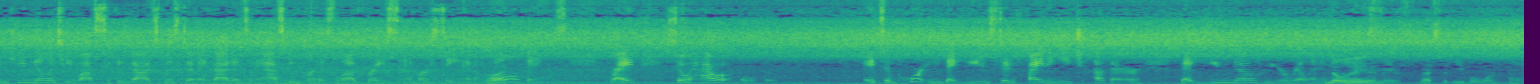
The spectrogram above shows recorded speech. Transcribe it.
in humility while seeking God's wisdom and guidance and asking for His love, grace, and mercy in Right. all things. Right? So, how it's important that you, instead of fighting each other, that you know who your real enemy Know who is the enemy is. That's the evil one. Mm,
